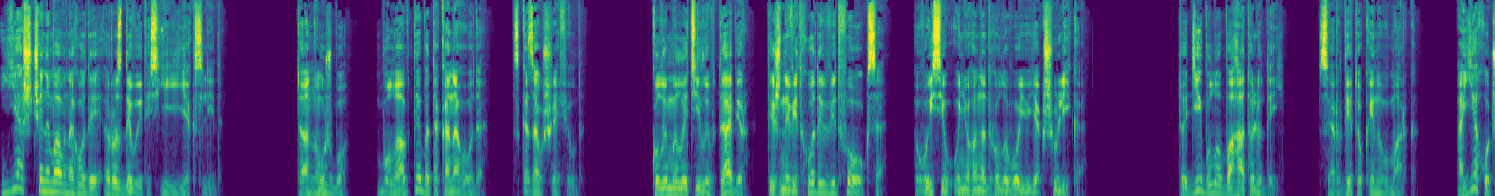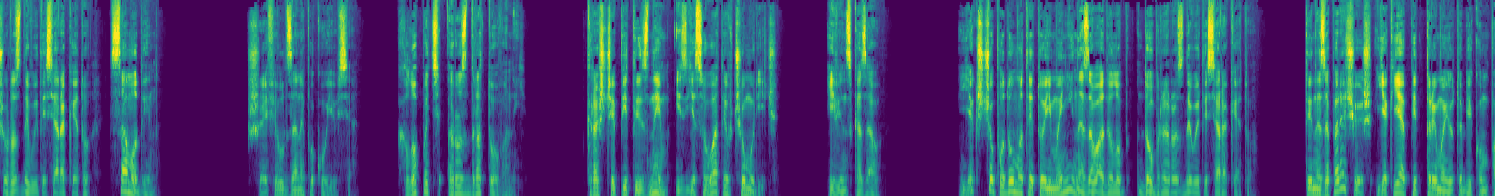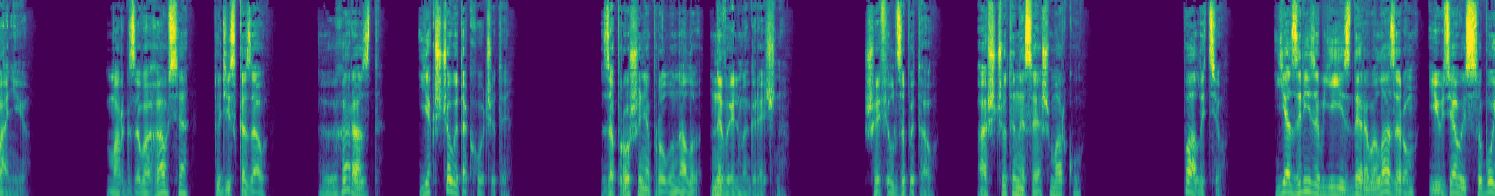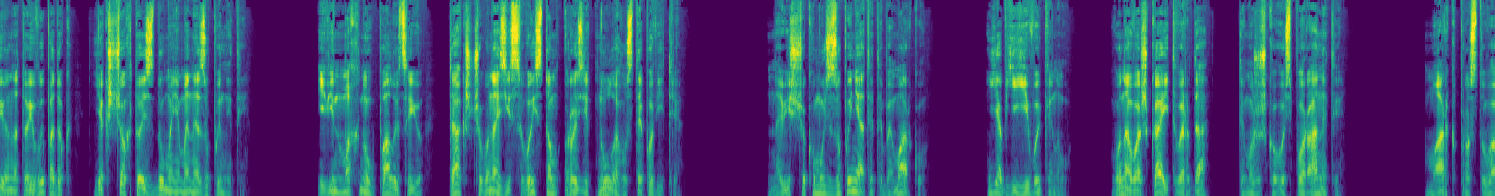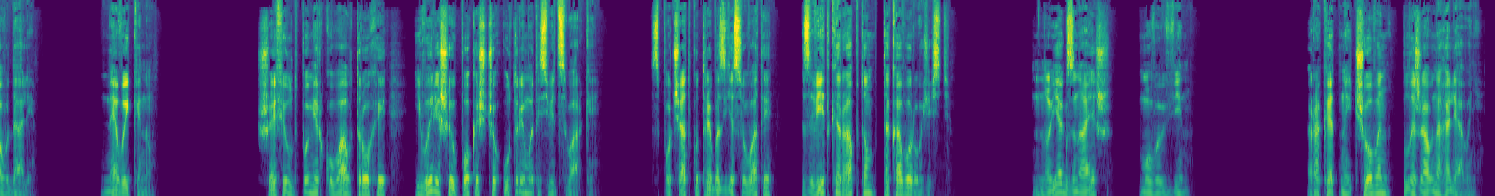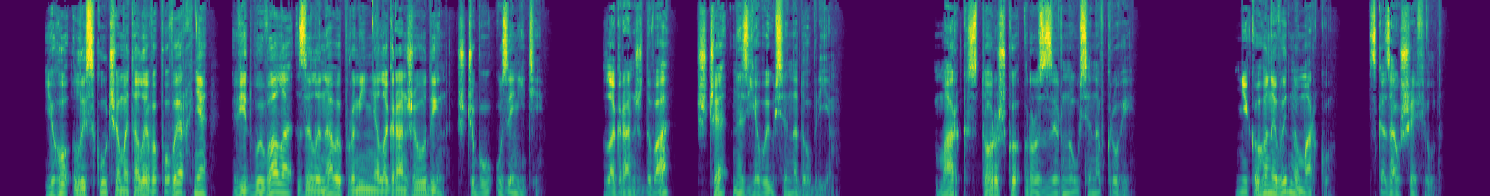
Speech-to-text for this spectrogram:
Я ще не мав нагоди роздивитись її як слід. Та ну ж бо, була в тебе така нагода, сказав Шеффілд. Коли ми летіли в табір, ти ж не відходив від Фоукса, висів у нього над головою, як шуліка. Тоді було багато людей, сердито кинув Марк. А я хочу роздивитися ракету сам один. Шеффілд занепокоївся. Хлопець роздратований. Краще піти з ним і з'ясувати, в чому річ. І він сказав Якщо подумати, то й мені не завадило б добре роздивитися ракету. Ти не заперечуєш, як я підтримаю тобі компанію? Марк завагався, тоді сказав Гаразд, якщо ви так хочете. Запрошення пролунало не вельми гречно. Шеффілд запитав А що ти несеш, Марку? Палицю. Я зрізав її з дерева лазером і взяв із собою на той випадок, якщо хтось здумає мене зупинити. і він махнув палицею так, що вона зі свистом розітнула густе повітря. Навіщо комусь зупиняти тебе, Марку? Я б її викинув. Вона важка і тверда, ти можеш когось поранити. Марк простував далі. Не викину. Шеффілд поміркував трохи і вирішив поки що утриматись від сварки. Спочатку треба з'ясувати, звідки раптом така ворожість. Ну, як знаєш, мовив він. Ракетний човен лежав на галявині. Його лискуча металева поверхня відбивала зеленаве проміння Лагранжа 1, що був у зеніті. Лагранж 2 ще не з'явився над обрієм. Марк сторожко роззирнувся навкруги. Нікого не видно, Марку, сказав Шеффілд.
